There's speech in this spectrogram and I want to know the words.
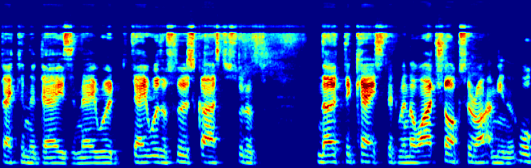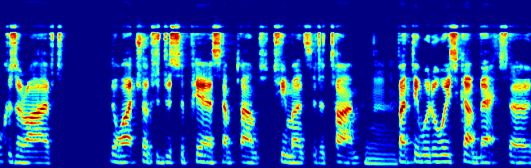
back in the days, and they would they were the first guys to sort of note the case that when the white sharks arrived, I mean, the orcas arrived, the white sharks would disappear sometimes for two months at a time, mm. but they would always come back. So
